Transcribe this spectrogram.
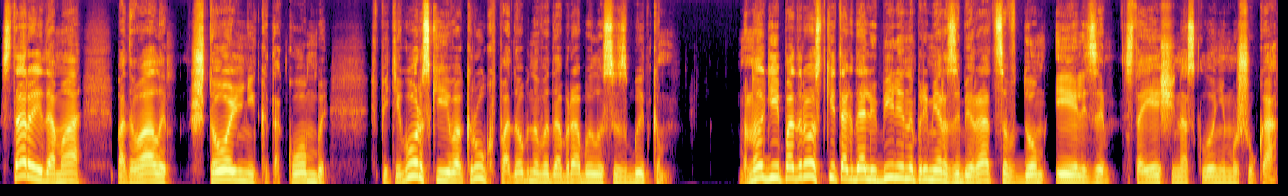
Старые дома, подвалы, штольни, катакомбы. В Пятигорске и вокруг подобного добра было с избытком. Многие подростки тогда любили, например, забираться в дом Эльзы, стоящий на склоне Машука.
